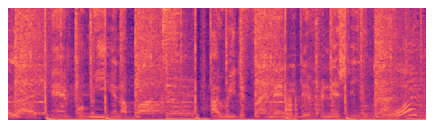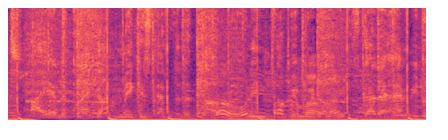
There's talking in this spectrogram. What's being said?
alive, can't put me in a box. I redefine any definition you got. What? I am the tiger, I'm making steps to the top. Bro, what are you talking about, man? You just gotta hand me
